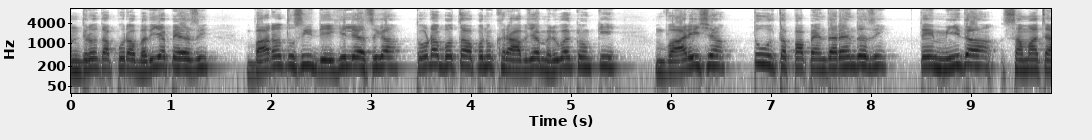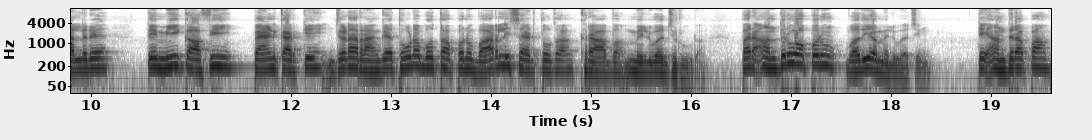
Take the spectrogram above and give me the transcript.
ਅੰਦਰੋਂ ਤਾਂ ਪੂਰਾ ਵਧੀਆ ਪਿਆ ਸੀ, ਬਾਹਰੋਂ ਤੁਸੀਂ ਦੇਖ ਹੀ ਲਿਆ ਸੀਗਾ ਥੋੜਾ ਬਹੁਤਾ ਆਪਾਂ ਨੂੰ ਖਰਾਬ ਜਿਹਾ ਮਿਲੂਗਾ, ਕਿਉਂਕਿ ਬਾਰਿਸ਼ ਧੂਲ ਤੱਪਾ ਪੈਂਦਾ ਰਹਿੰਦਾ ਸੀ, ਤੇ ਮੀਂਹ ਦਾ ਸਮਾਂ ਚੱਲ ਰਿਹਾ, ਤੇ ਮੀਂਹ ਕਾਫੀ ਪੈਣ ਕਰਕੇ ਜਿਹੜਾ ਰੰਗ ਹੈ ਥੋੜਾ ਬਹੁਤਾ ਆਪਾਂ ਨੂੰ ਬਾਹਰਲੀ ਸਾਈਡ ਤੋਂ ਤਾਂ ਖਰਾਬ ਮਿਲੂਗਾ ਜ਼ਰੂਰ। ਪਰ ਅੰਦਰੋਂ ਆਪਾਂ ਨੂੰ ਵਧੀਆ ਮਿਲੂਗਾ ਜੀ। ਤੇ ਅੰਦਰ ਆਪਾਂ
